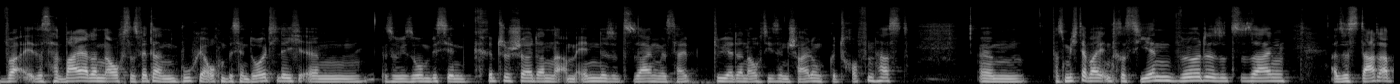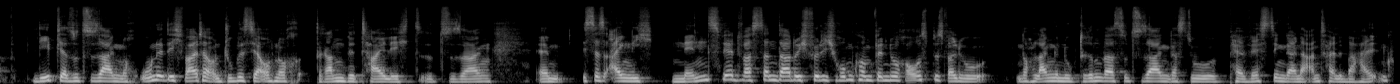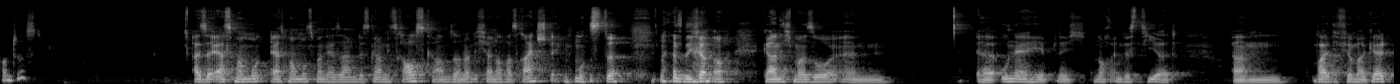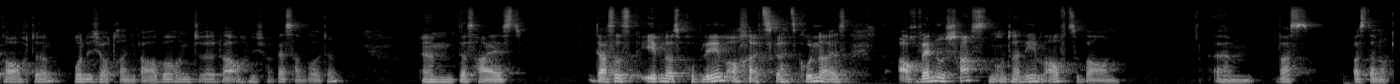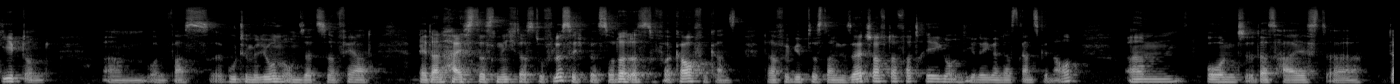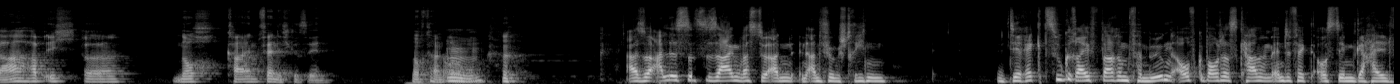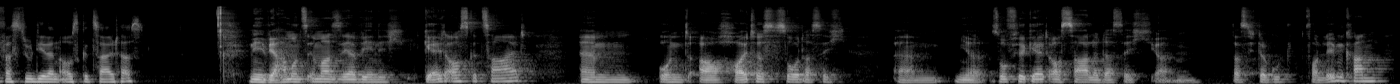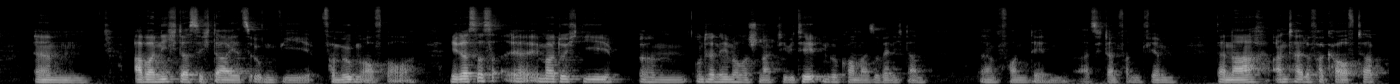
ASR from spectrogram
das war ja dann auch, das wird dann im Buch ja auch ein bisschen deutlich, ähm, sowieso ein bisschen kritischer dann am Ende sozusagen, weshalb du ja dann auch diese Entscheidung getroffen hast. Ähm, was mich dabei interessieren würde, sozusagen, also das Startup lebt ja sozusagen noch ohne dich weiter und du bist ja auch noch dran beteiligt, sozusagen. Ähm, ist das eigentlich nennenswert, was dann dadurch für dich rumkommt, wenn du raus bist, weil du noch lang genug drin warst, sozusagen, dass du per Vesting deine Anteile behalten konntest? Also erstmal, erstmal muss man ja sagen, dass gar nichts rauskam, sondern ich ja noch was reinstecken musste. Also ich habe noch gar nicht mal so ähm, äh, unerheblich noch investiert, ähm, weil die Firma Geld brauchte und ich auch dran glaube und äh, da auch nicht verbessern wollte. Ähm, das heißt, das ist eben das Problem auch als, als Gründer ist, auch wenn du schaffst, ein Unternehmen aufzubauen, ähm, was, was da noch gibt und, ähm, und was äh, gute Millionenumsätze fährt, äh, dann heißt das nicht, dass du flüssig bist oder dass du verkaufen kannst. Dafür gibt es dann Gesellschafterverträge und die regeln das ganz genau. Ähm, und das heißt, äh, da habe ich äh, noch keinen Pfennig gesehen. Noch keinen Euro. Mhm. Also alles sozusagen, was du an, in Anführungsstrichen, direkt zugreifbarem Vermögen aufgebaut hast, kam im Endeffekt aus dem Gehalt, was du dir dann ausgezahlt hast? Nee, wir haben uns immer sehr wenig Geld ausgezahlt. Ähm, und auch heute ist es so, dass ich ähm, mir so viel Geld auszahle, dass ich, ähm, dass ich da gut von leben kann. Ähm, aber nicht, dass ich da jetzt irgendwie Vermögen aufbaue. Nee, das ist äh, immer durch die ähm, unternehmerischen Aktivitäten gekommen. Also wenn ich dann äh, von den, als ich dann von den Firmen danach Anteile verkauft habe,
